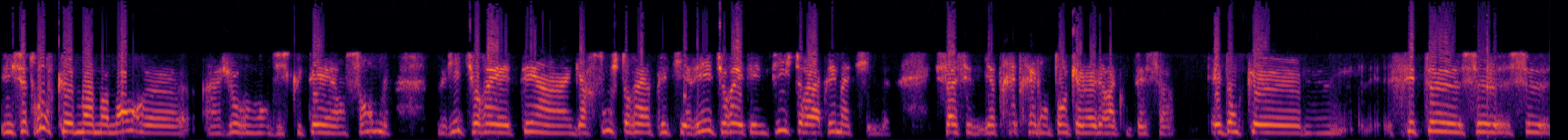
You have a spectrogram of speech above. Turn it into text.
il se trouve que ma maman, euh, un jour on discutait ensemble, me dit tu aurais été un garçon, je t'aurais appelé Thierry. Tu aurais été une fille, je t'aurais appelé Mathilde. Ça, c'est il y a très très longtemps qu'elle m'avait raconté ça. Et donc, euh, cette, ce, ce,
